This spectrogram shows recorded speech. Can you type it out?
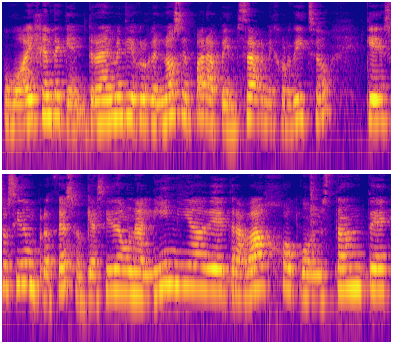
o hay gente que realmente yo creo que no se para a pensar, mejor dicho, que eso ha sido un proceso, que ha sido una línea de trabajo constante,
